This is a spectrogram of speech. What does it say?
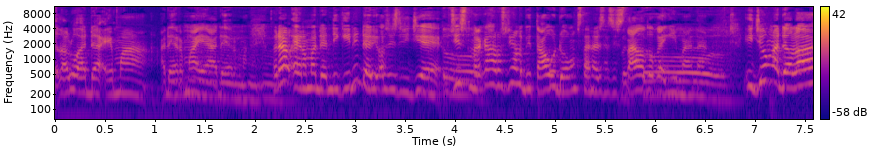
lalu ada Emma. Ada Erma ya, ada Erma. Padahal Erma dan Diki ini dari OSIS DJ Betul. Is mereka harusnya lebih tahu dong standarisasi style tuh kayak Betul. gimana Ijong adalah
